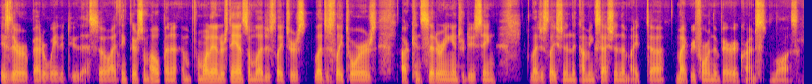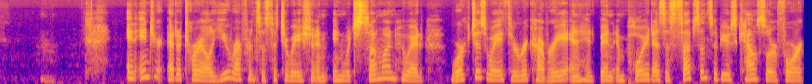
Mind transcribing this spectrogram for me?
Is there a better way to do this? So I think there's some hope, and, and from what I understand, some legislatures legislators are considering introducing legislation in the coming session that might uh, might reform the barrier crimes laws. And in your editorial, you reference a situation in which someone who had worked his way through recovery and had been employed as a substance abuse counselor for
